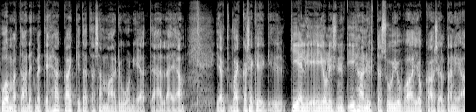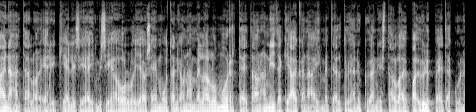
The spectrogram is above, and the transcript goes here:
huomataan, että me tehdään kaikki tätä samaa duunia täällä. Ja, ja vaikka se kieli ei olisi nyt ihan yhtä sujuvaa jokaiselta, niin ainahan täällä on erikielisiä ihmisiä ollut. Ja jos ei muuta, niin onhan meillä ollut murteita, onhan niitäkin aikanaan ihmetelty ja nykyään niistä ollaan jopa ylpeitä, kun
